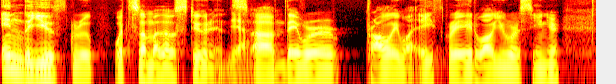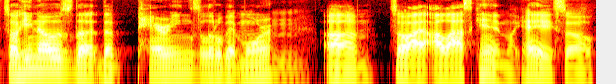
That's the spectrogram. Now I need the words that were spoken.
in the youth group with some of those students. Yeah. Um, they were probably what eighth grade while you were a senior, so he knows the the pairings a little bit more. Mm. Um, so I, I'll ask him like, hey, so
